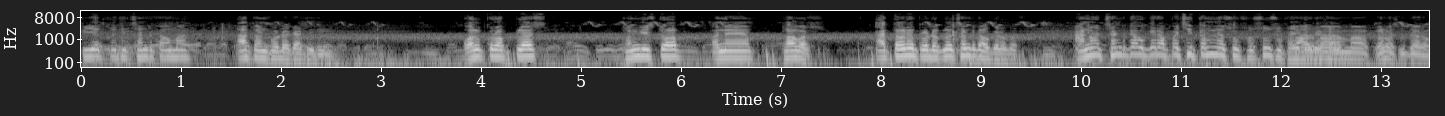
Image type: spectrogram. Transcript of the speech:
પિયત પછી છંટકાવમાં આ ત્રણ પ્રોડક્ટ આપી દીધી. All crop plus fungi stop અને ફ્લાવર્સ આ ત્રણે પ્રોડક્ટનો છંટકાવ કર્યો હતો આનો છંટકાવ કર્યા પછી તમને શું શું શું ફાયદો ઘણો સુધારો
